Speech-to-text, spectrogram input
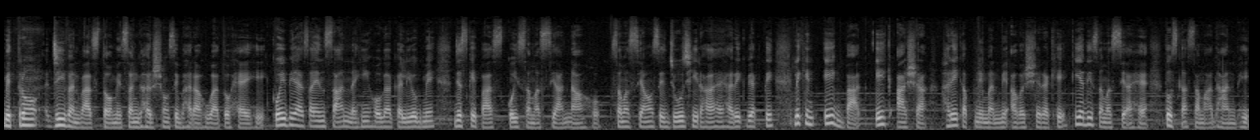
मित्रों, जीवन वास्तव में संघर्षों से भरा हुआ तो है ही। कोई भी ऐसा इंसान नहीं होगा कलयुग में जिसके पास कोई समस्या ना हो। समस्याओं से जूझ ही रहा है हर एक व्यक्ति, लेकिन एक बात, एक आशा हर एक अपने मन में अवश्य रखे कि यदि समस्या है तो उसका समाधान भी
